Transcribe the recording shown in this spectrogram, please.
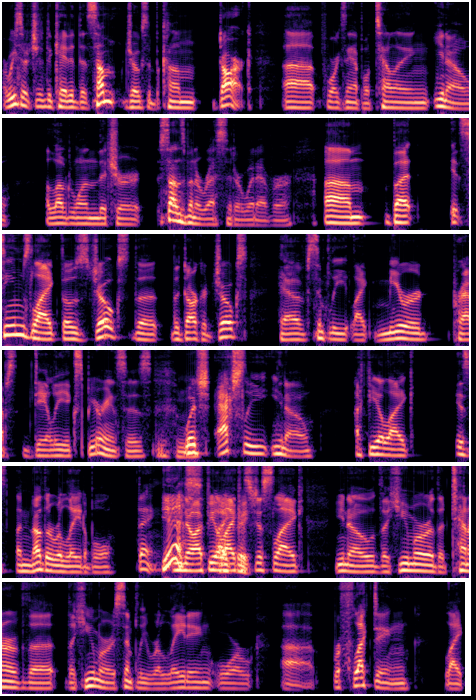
our research indicated that some jokes have become dark. Uh, for example, telling you know a loved one that your son's been arrested or whatever. Um, but it seems like those jokes, the the darker jokes, have simply like mirrored perhaps daily experiences, Mhm. which actually, you know, I feel like is another relatable thing. you know, I feel I like it's just like you know the humor or the tenor of the the humor is simply relating or uh, reflecting like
